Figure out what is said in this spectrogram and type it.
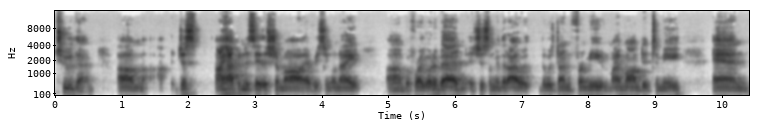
to them. Um, just, I happen to say the Shema every single night um, before I go to bed. It's just something that I w- that was done for me. My mom did to me, and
